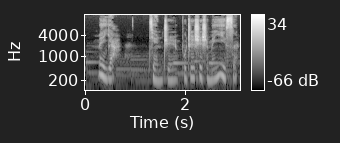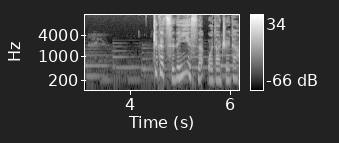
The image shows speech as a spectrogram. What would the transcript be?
“媚雅”，简直不知是什么意思。这个词的意思我倒知道。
